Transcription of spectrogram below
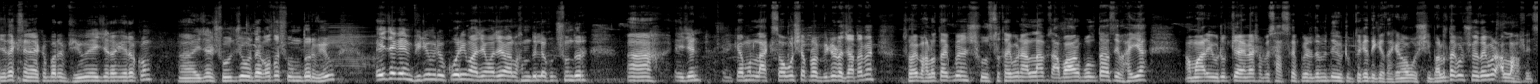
এই দেখছেন, একেবারে ভিউ এই যে এরকম এই যে সূর্য, ওটা কত সুন্দর ভিউ এই জায়গায় আমি ভিডিও ভিডিও করি মাঝে মাঝে, আলহামদুলিল্লাহ খুব সুন্দর। এই যে, কেমন লাগছে অবশ্যই আপনার ভিডিওটা জানাবেন। সবাই ভালো থাকবেন, সুস্থ থাকবেন, আল্লাহ আবার বলতে আসি, ভাইয়া, আমার ইউটিউব চ্যানেলটা সবাই সাবস্ক্রাইব করে দেবেন ইউটিউব থেকে দেখে থাকেন, অবশ্যই। ভালো থাকবেন, সুস্থ থাকবেন, আল্লাহ হাফেজ।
